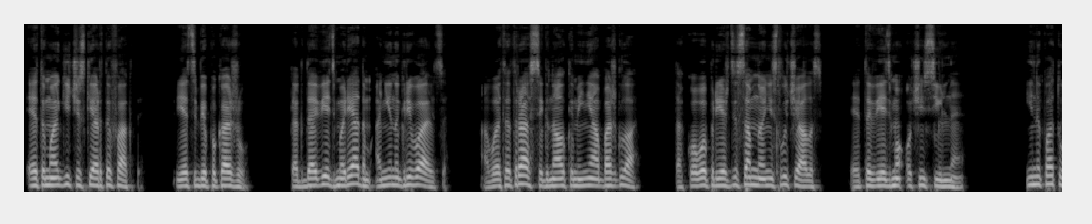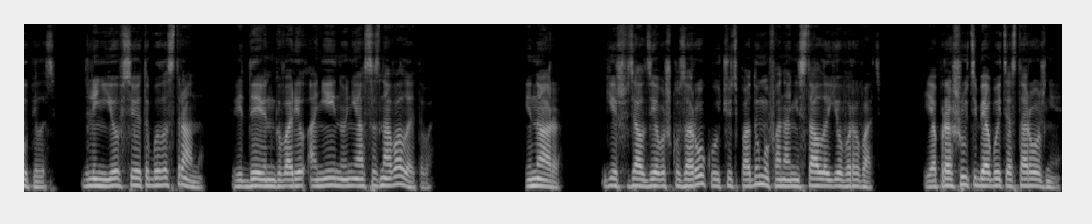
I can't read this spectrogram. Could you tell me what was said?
Это магические артефакты. Я тебе покажу. Когда ведьма рядом, они нагреваются. А в этот раз сигналка меня обожгла. Такого прежде со мной не случалось. Эта ведьма очень сильная. Ина потупилась. Для нее все это было странно. Ведь Дэвин говорил о ней, но не осознавал этого. «Инара». Гирш взял девушку за руку, и, чуть подумав, она не стала ее вырывать. «Я прошу тебя быть осторожнее.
